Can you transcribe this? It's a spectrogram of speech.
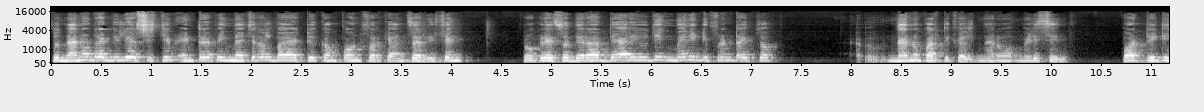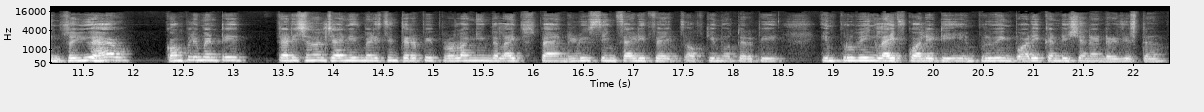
So nano drug delivery system entrapping natural bioactive compounds for cancer recent progress. So there are they are using many different types of uh, nanoparticles, nano medicine for treating. So you have complementary traditional Chinese medicine therapy prolonging the lifespan, reducing side effects of chemotherapy, improving life quality, improving body condition and resistance,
